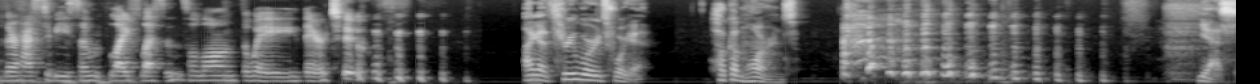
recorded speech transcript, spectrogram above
there has to be some life lessons along the way there too. I got three words for you: hook 'em horns. Yes.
